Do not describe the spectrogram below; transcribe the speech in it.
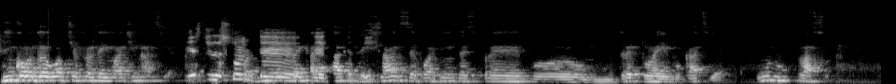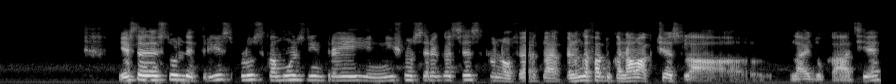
dincolo de orice fel de imaginație. Este destul de. Egalitate de șanse, vorbim despre uh, dreptul la educație. 1%. Este destul de trist, plus că mulți dintre ei nici nu se regăsesc în oferta, pe lângă faptul că nu au acces la, la educație,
